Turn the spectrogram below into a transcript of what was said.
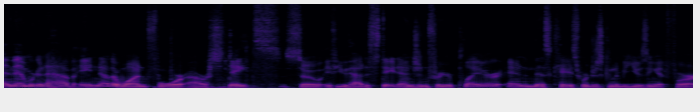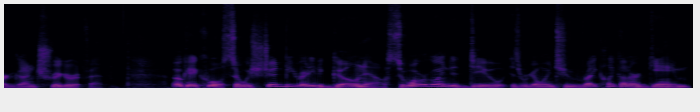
And then we're going to have another one for our states. So if you had a state engine for your player, and in this case, we're just going to be using it for our gun trigger event. Okay, cool. So we should be ready to go now. So what we're going to do is we're going to right click on our game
